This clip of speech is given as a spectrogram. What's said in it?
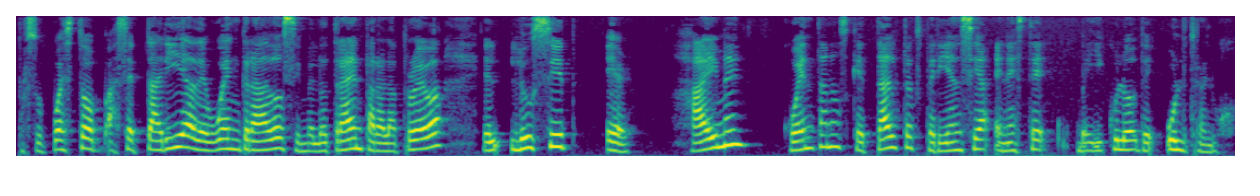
por supuesto aceptaría de buen grado si me lo traen para la prueba, el Lucid Air. Jaime, cuéntanos qué tal tu experiencia en este vehículo de ultralujo.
